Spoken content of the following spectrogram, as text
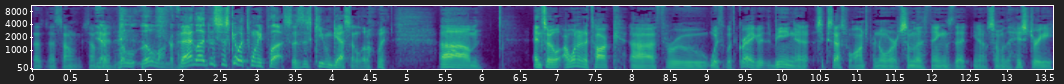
That, that sound, sound yeah, good? A little, little longer than that. Let's just go with 20 plus. Let's just keep him guessing a little bit. Um, and so I wanted to talk uh, through with, with Greg, being a successful entrepreneur, some of the things that, you know, some of the history,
